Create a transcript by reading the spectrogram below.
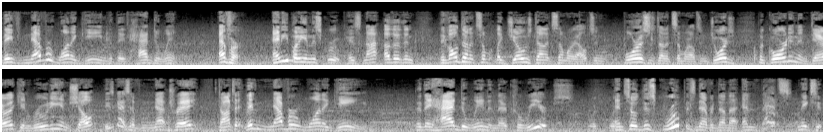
they've never won a game that they've had to win. Ever. Anybody in this group has not, other than they've all done it somewhere, like Joe's done it somewhere else, and Boris has done it somewhere else, and George, but Gordon and Derrick and Rudy and Shell, these guys have net, Trey, Dante, they've never won a game that they had to win in their careers. What, what? And so this group has never done that, and that makes it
